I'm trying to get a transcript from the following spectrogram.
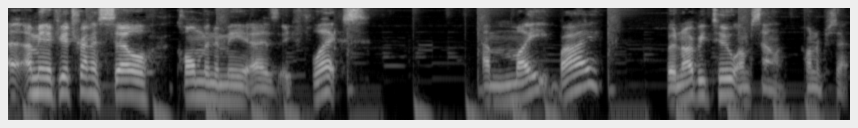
I mean, if you're trying to sell Coleman to me as a flex, I might buy, but an RB two, I'm selling 100. percent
